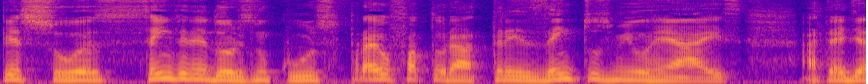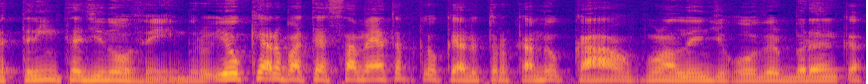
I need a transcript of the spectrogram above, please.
pessoas, 100 vendedores no curso para eu faturar 300 mil reais até dia 30 de novembro. E eu quero bater essa meta porque eu quero trocar meu carro por uma Land Rover branca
